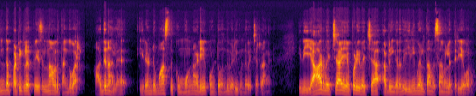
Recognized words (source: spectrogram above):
இந்த பர்டிகுலர் பிளேஸில் தான் அவர் தங்குவார். அதனால இரண்டு மாதத்துக்கு முன்னாடியே கொண்டு வந்து வெடிகுண்டை வச்சிடுறாங்க. இது யார் வச்சா எப்படி வச்சா அப்படிங்கிறது இனிமேல் தான் விசாரணையில் தெரிய வரும்.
